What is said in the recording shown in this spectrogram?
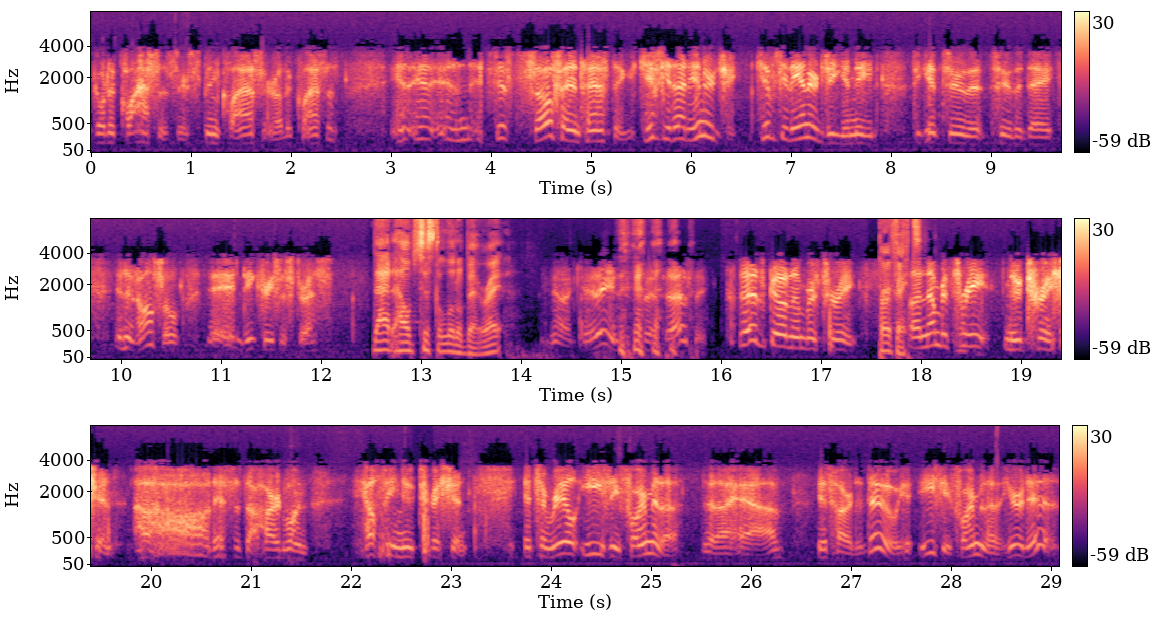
Go to classes or spin class or other classes. And, and, and it's just so fantastic. It gives you that energy. It gives you the energy you need to get through the through the day, and it also it decreases stress. That helps just a little bit, right? Not kidding. It's fantastic. Let's go number three. Perfect. Uh, number three, nutrition. Oh, this is a hard one. Healthy nutrition. It's a real easy formula that I have. It's hard to do. Easy formula. Here it is.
